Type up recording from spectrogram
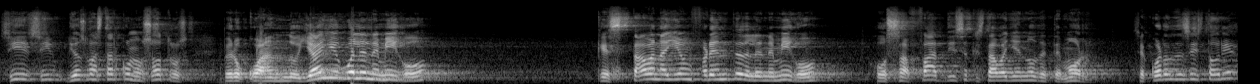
sí, sí, Dios va a estar con nosotros. Pero cuando ya llegó el enemigo, que estaban ahí enfrente del enemigo, Josafat dice que estaba lleno de temor. ¿Se acuerdan de esa historia?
